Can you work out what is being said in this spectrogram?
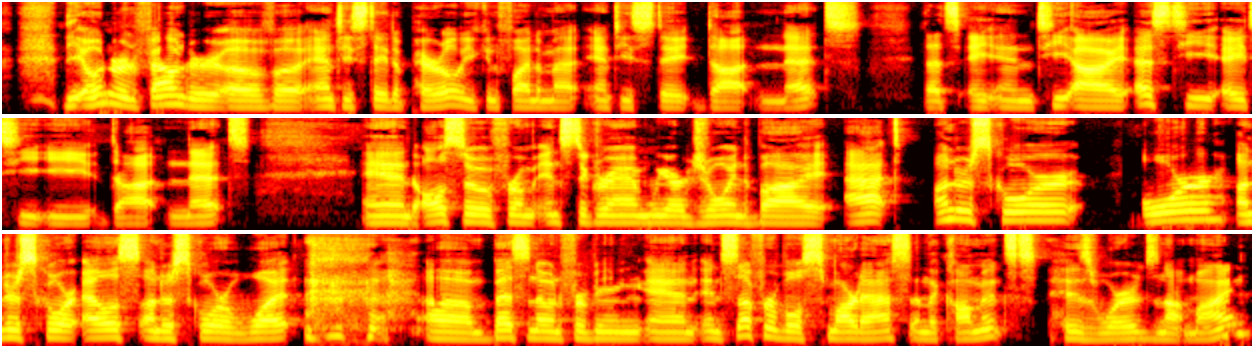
the owner and founder of uh, ANTISTATE Apparel. You can find him at antistate.net. That's A N T I S T A T E dot net. And also from Instagram, we are joined by at underscore or underscore else underscore what, um, best known for being an insufferable smartass in the comments. His words, not mine.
